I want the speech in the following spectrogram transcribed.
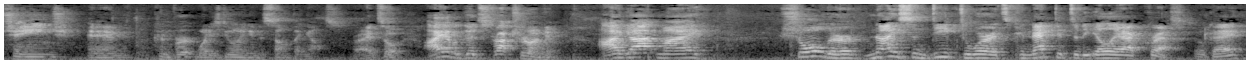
change, and convert what he's doing into something else, right? So I have a good structure on him. I got my shoulder nice and deep to where it's connected to the iliac crest, okay?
